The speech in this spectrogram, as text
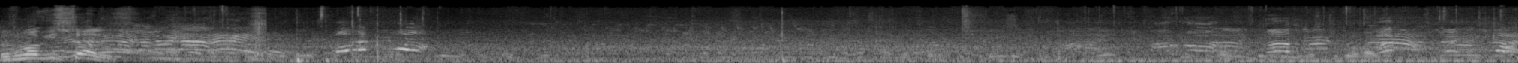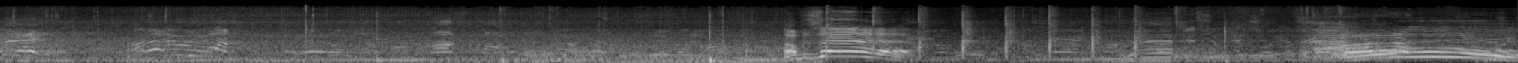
Już mogli strzelić. Dobrze! Uuu.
